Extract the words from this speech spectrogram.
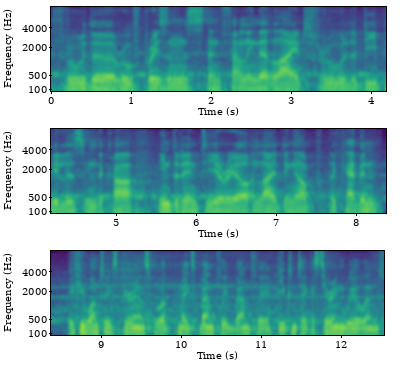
through the roof prisms, then funneling that light through the D pillars in the car into the interior and lighting up the cabin. If you want to experience what makes Bentley Bentley, you can take a steering wheel and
